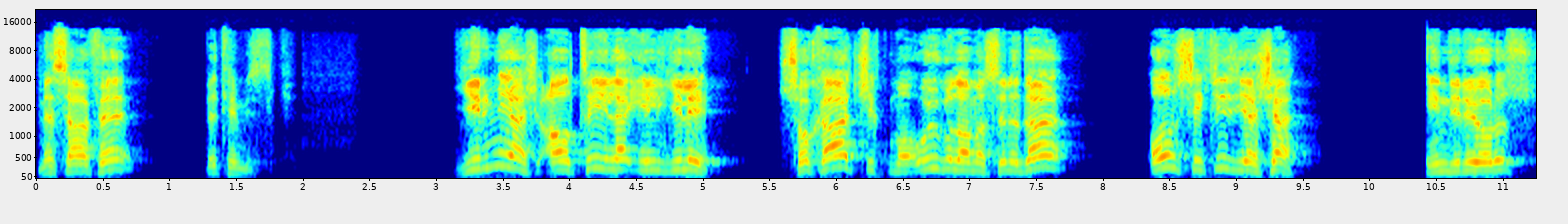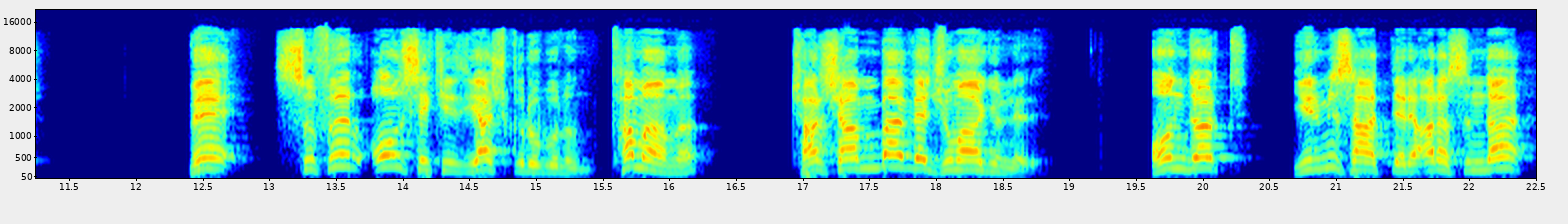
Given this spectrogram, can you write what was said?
mesafe ve temizlik. 20 yaş altıyla ilgili sokağa çıkma uygulamasını da 18 yaşa indiriyoruz ve 0-18 yaş grubunun tamamı çarşamba ve cuma günleri 14-20 saatleri arasında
